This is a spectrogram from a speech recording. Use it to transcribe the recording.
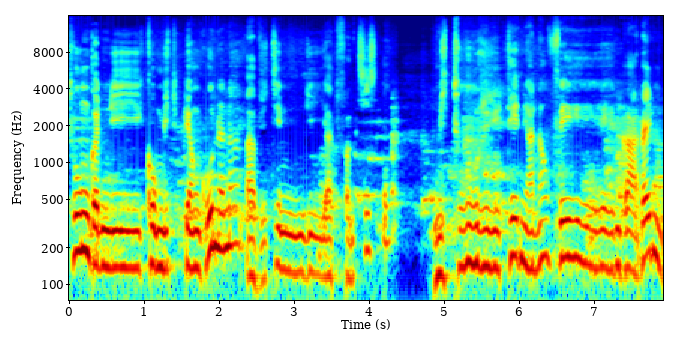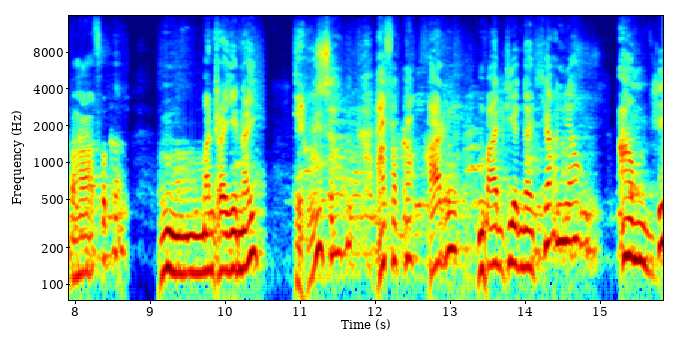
tonga ny komitim-piangonana avy ety amin'ny advantista mitory teny, ianao ve ngah ray no mba afaka mandray anay de hoy zah hoe afaka aho ary mba liana ihany aho amle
